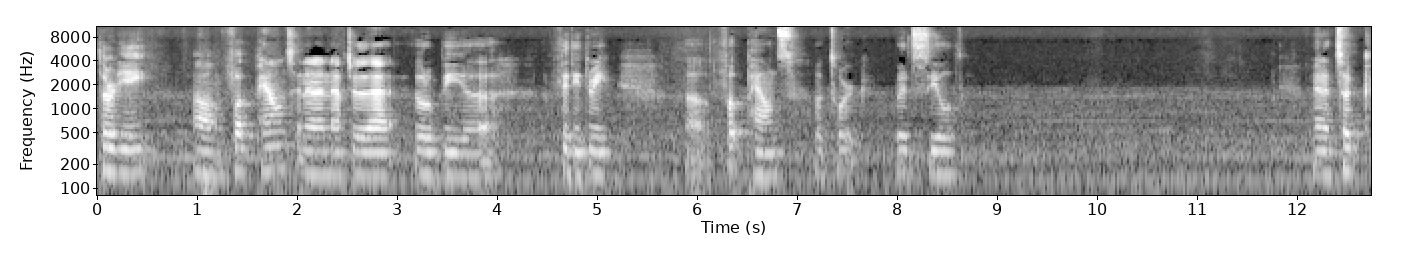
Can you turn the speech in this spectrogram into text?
38 um, foot pounds, and then after that it'll be uh, 53 uh, foot pounds of torque, but it's sealed. And it took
